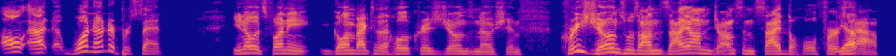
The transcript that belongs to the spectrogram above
All at uh, one hundred percent. you know, it's funny going back to the whole Chris Jones notion. Chris Jones was on Zion Johnson's side the whole first Yep. half.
